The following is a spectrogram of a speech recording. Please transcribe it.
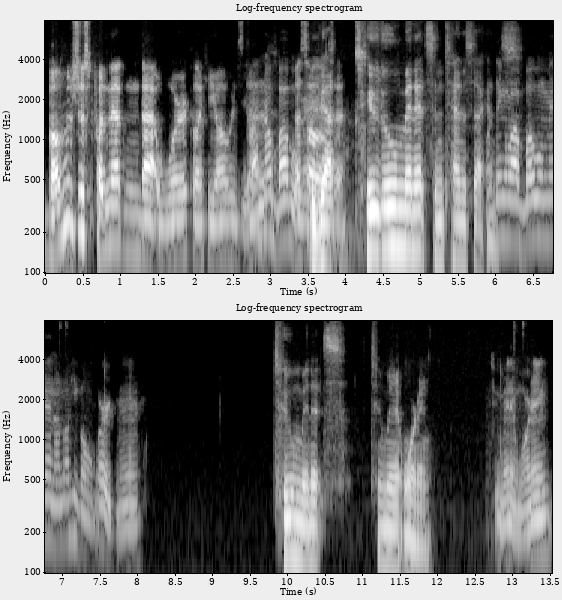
Bubba's just putting that in that work like he always does. Yeah, I know Bubble, That's man. all We've got say. two minutes and ten seconds. One thing about Bubble, man, I know he gonna work, man. two minutes. Two minute warning. Two minute warning.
